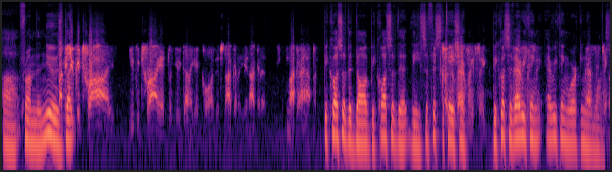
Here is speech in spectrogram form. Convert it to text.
uh, from the news. I mean, but you could try, you could try it, but you're gonna get caught. It's not gonna. You're not gonna. Not gonna happen. because of the dog, because of the, the Because of sophistication, everything. because of everything, everything working at everything, once.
